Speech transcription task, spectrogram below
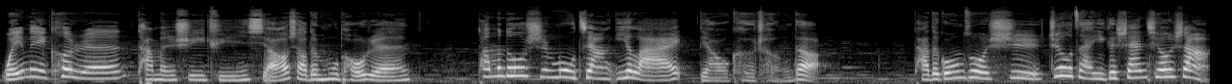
唯美客人，他们是一群小小的木头人，他们都是木匠伊莱雕刻成的。他的工作室就在一个山丘上，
